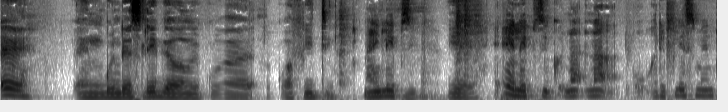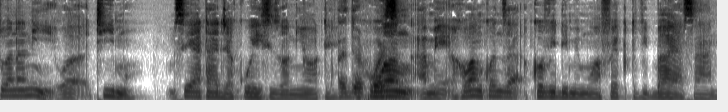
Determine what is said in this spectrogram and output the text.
eh, in bundesliga wamekuwa kwa fiti. Na leipzig? Yeah. eh, leipzig na, na replacement wa nani? Wa timo msee hata ajakuwa hii season yote huang, ame, huang kwanza covid imemuafect vibaya sana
